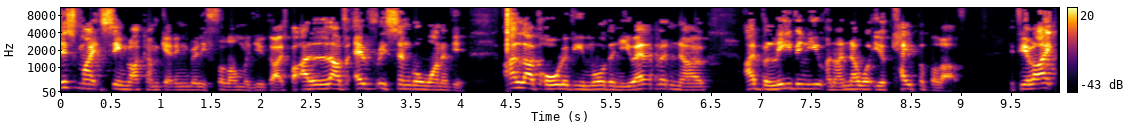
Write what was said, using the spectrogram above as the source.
This might seem like I'm getting really full on with you guys, but I love every single one of you. I love all of you more than you ever know. I believe in you and I know what you're capable of. If you like,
